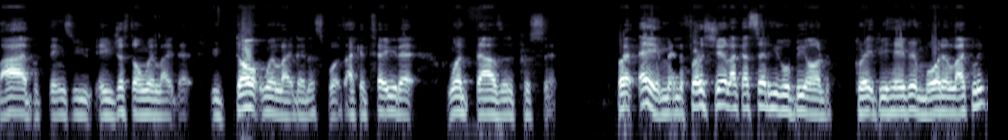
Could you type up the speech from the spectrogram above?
vibe of things. You, you just don't win like that. You don't win like that in sports. I can tell you that 1000%. But hey, man, the first year, like I said, he will be on great behavior more than likely.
